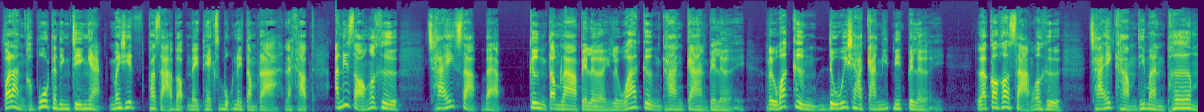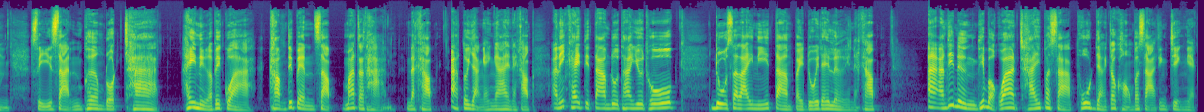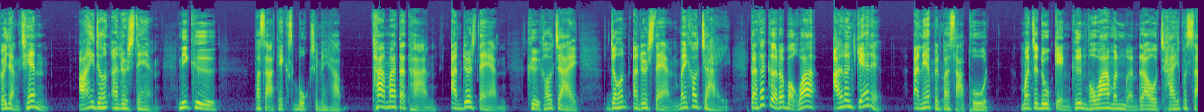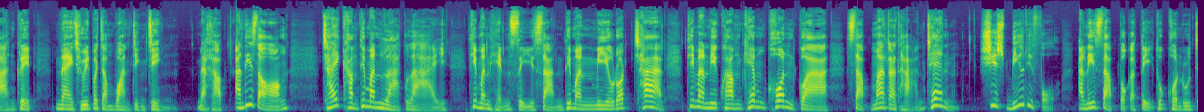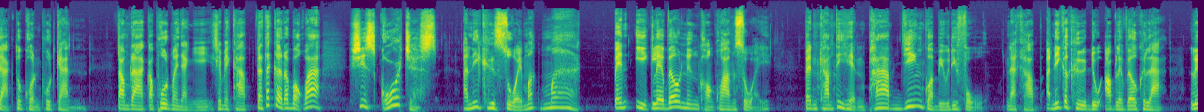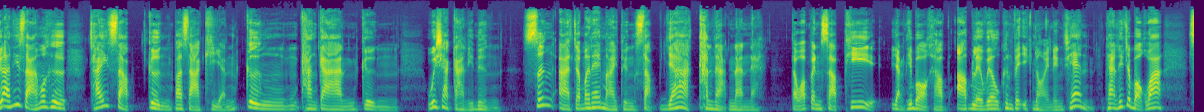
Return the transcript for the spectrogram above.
ฝรั่งเขาพูดกันจริงๆอะไม่ใช่ภาษาแบบใน textbook ในตำรานะครับ อันที่สองก็คือใช้ศัพท์แบบกึ่งตำราไปเลย หรือว่ากึ่งทางการไปเลย หรือว่ากึ่งดูวิชาการนิดๆไปเลย แล้วก็ข้อ 3 ก็คือ ใช้คำที่มันเพิ่ม สีสันเพิ่มรสชาติ ให้เหนือไปกว่าคำที่เป็นศัพท์มาตรฐานนะครับอะตัวอย่างง่ายๆนะครับ อันนี้ใครติดตามดูทาง YouTube ดูสไลด์นี้ตามไปด้วยได้เลยนะครับอะอันที่หนึ่งที่บอกว่าใช้ภาษาพูดอย่างเจ้าของภาษาจริงๆเนี่ยก็อย่างเช่น I don't understand นี่คือภาษา textbook ใช่ไหมครับ ถ้ามาตรฐาน understand คือเข้าใจ don't understand ไม่เข้าใจ แต่ถ้าเกิดเราบอกว่า I don't get it อันนี้เป็นภาษาพูด มันจะดูเก่งขึ้น เพราะว่ามันเหมือนเราใช้ภาษาอังกฤษในชีวิตประจำวันจริง ๆนะครับ อันที่สองใช้คำที่มันหลากหลาย ที่มันเห็นสีสันที่มันมีรสชาติ ที่มันมีความเข้มข้นกว่าศัพท์มาตรฐาน เช่น she's beautiful อันนี้ศัพท์ปกติทุกคนรู้จักทุกคนพูดกันตำราก็พูดมาอย่างนี้ใช่ไหมครับ แต่ถ้าเกิดเราบอกว่า she's gorgeous อันนี้คือสวยมากๆ เป็นอีกเลเวลหนึ่งของความสวย เป็นคำที่เห็นภาพยิ่งกว่า beautiful นะครับ อันนี้ก็คือดู up level ขึ้นละ หรืออันที่ 3 ก็คือใช้ศัพท์กึ่งภาษาเขียน กึ่งทางการกึ่งวิชาการนิดหนึ่ง ซึ่งอาจจะไม่ได้หมายถึงศัพท์ยากขนาดนั้นนะแต่ว่าเป็นศัพท์ที่อย่างที่บอกครับ up level ขึ้นไปอีกหน่อยหนึ่งเช่น แทนที่จะบอกว่า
